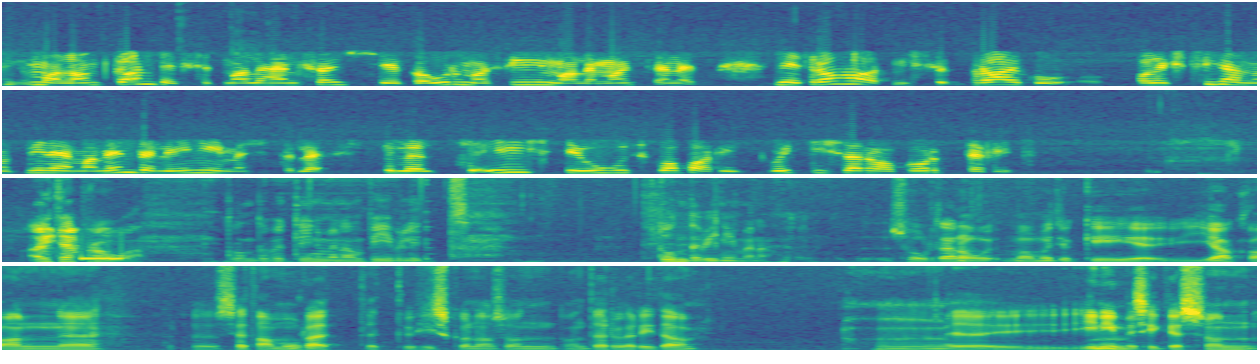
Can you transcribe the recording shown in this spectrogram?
jumal andke andeks, et ma lähen sassi, aga Urmas Viimale ma ütlen, et need rahad, mis praegu oleks pidanud minema nendele inimestele, kellelt Eesti uus vabariik võttis ära korterid. aitäh, proua, tundub, et inimene on piiblit tundev inimene. suur tänu, ma muidugi jagan äh, seda muret, et ühiskonnas on, on terve rida inimesi, kes on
